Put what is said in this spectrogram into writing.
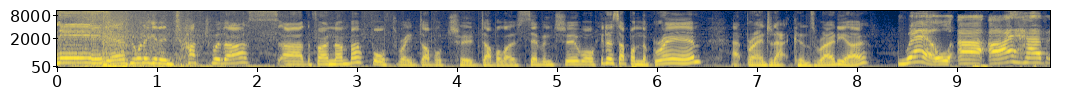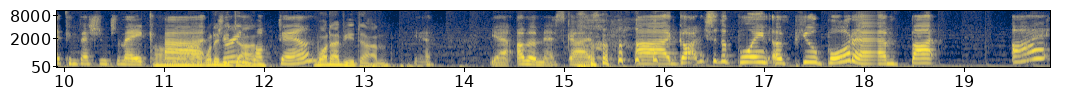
need. Yeah, if you want to get in touch with us, uh, the phone number 43220072 or hit us up on the gram at Brandon Atkins Radio. Well, uh, I have a confession to make. Oh, no, uh, what have you during done? lockdown, What have you done? Yeah. Yeah, I'm a mess, guys. uh, gotten to the point of pure boredom, but I,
